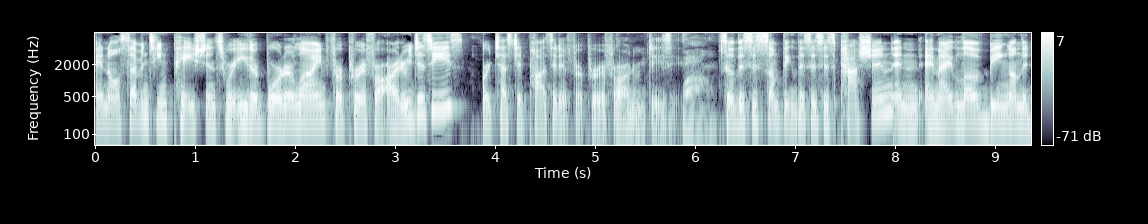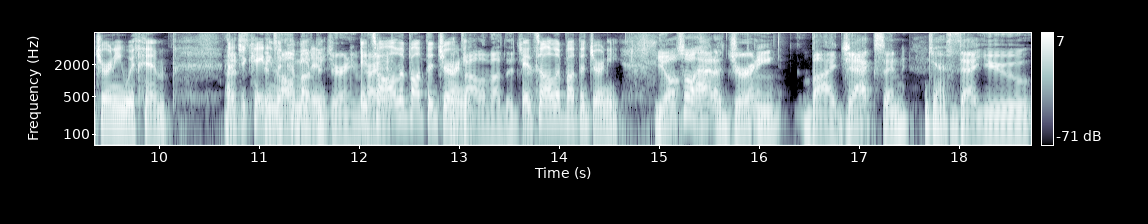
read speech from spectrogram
and all 17 patients were either borderline for peripheral artery disease or tested positive for peripheral artery disease. Wow. So this is something. This is his passion, and and I love being on the journey with him, That's- educating the all about community. the journey, It's all about the journey. It's all about the journey. It's all about the journey. You also had a journey by Jackson Yes. that you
